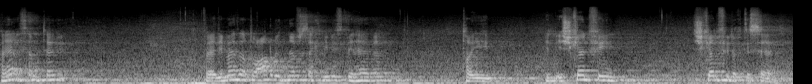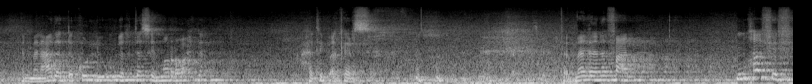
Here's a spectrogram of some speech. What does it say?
فيأثم تاركه فلماذا تعرض نفسك لمثل هذا؟ طيب الإشكال فين؟ إشكال في الاغتسال. لما العدد ده كله يقوم يغتسل مرة واحدة هتبقى كارثة. طب ماذا نفعل؟ نخفف.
